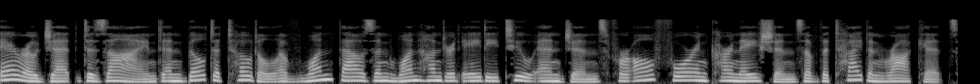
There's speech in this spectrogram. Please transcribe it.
Aerojet designed and built a total of 1,182 engines for all four incarnations of the Titan rockets,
